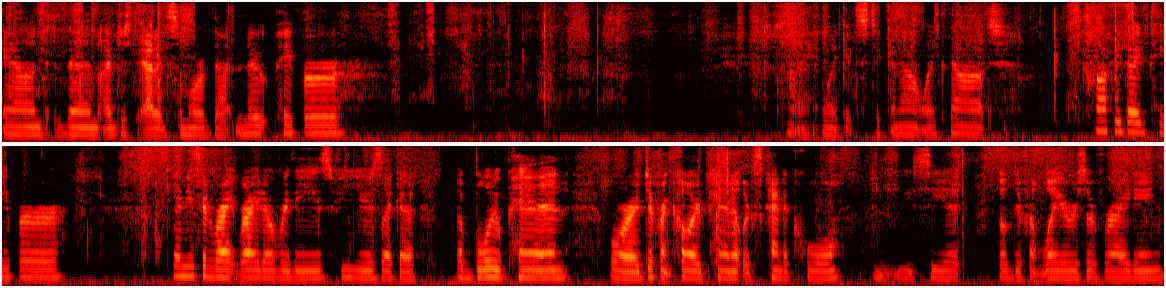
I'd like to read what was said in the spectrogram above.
And then I've just added some more of that note paper. I like it sticking out like that. Coffee dyed paper. Again, you could write right over these if you use like a, a blue pen or a different colored pen. It looks kind of cool. You see it the different layers of writing.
